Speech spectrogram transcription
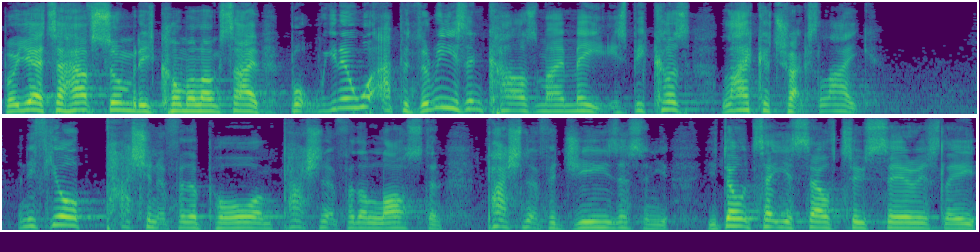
but yeah, to have somebody come alongside. But you know what happens? The reason Carl's my mate is because like attracts like. And if you're passionate for the poor and passionate for the lost and passionate for Jesus and you, you don't take yourself too seriously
